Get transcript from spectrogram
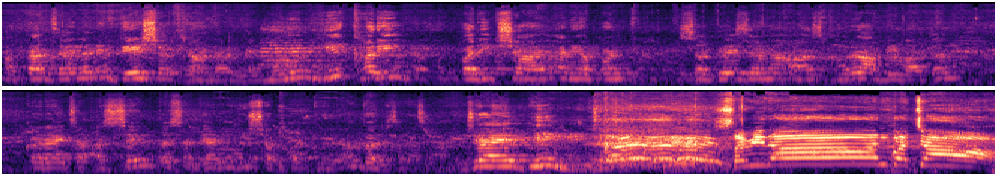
हातात जाईल आणि देशच राहणार नाही. म्हणून ही खरी परीक्षा आहे आणि आपण सगळेजण आज खरं अभिवादन करायचं असेल तर सगळ्यांनी ही शपथ घेणं गरजेचं आहे. जय भीम. संविधान बचाओ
